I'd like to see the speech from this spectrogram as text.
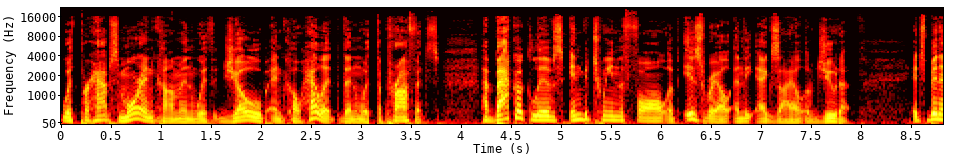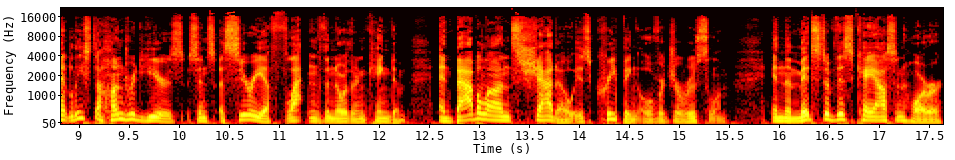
with perhaps more in common with Job and Kohelet than with the prophets. Habakkuk lives in between the fall of Israel and the exile of Judah. It's been at least a hundred years since Assyria flattened the northern kingdom, and Babylon's shadow is creeping over Jerusalem. In the midst of this chaos and horror,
